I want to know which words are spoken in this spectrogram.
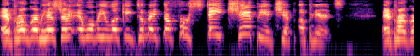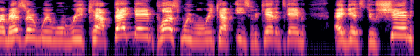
in program history and will be looking to make their first state championship appearance. In program history, we will recap that game, plus we will recap East Buchanan's game against Duchesne,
